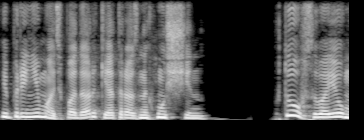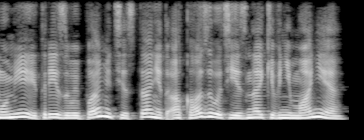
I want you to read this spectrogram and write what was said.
и принимать подарки от разных мужчин. Кто в своем уме и трезвой памяти станет оказывать ей знаки внимания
